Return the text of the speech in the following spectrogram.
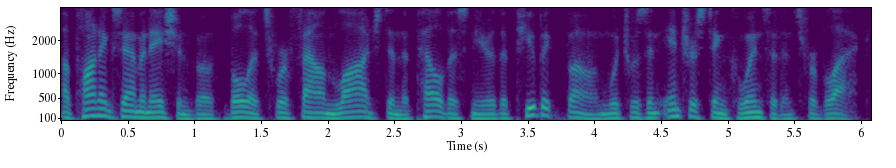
Upon examination, both bullets were found lodged in the pelvis near the pubic bone, which was an interesting coincidence for Black.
